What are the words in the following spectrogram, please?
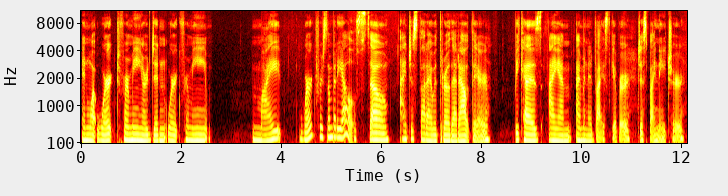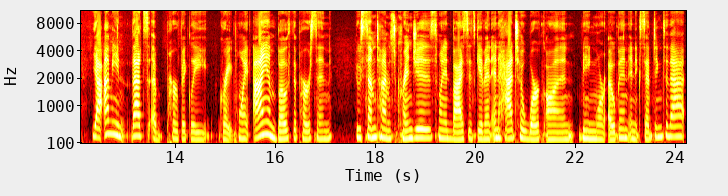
And what worked for me or didn't work for me might work for somebody else. So I just thought I would throw that out there because I am I'm an advice giver just by nature. Yeah, I mean, that's a perfectly great point. I am both the person who sometimes cringes when advice is given and had to work on being more open and accepting to that.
